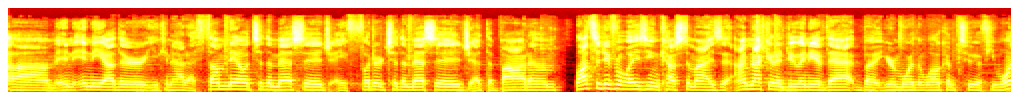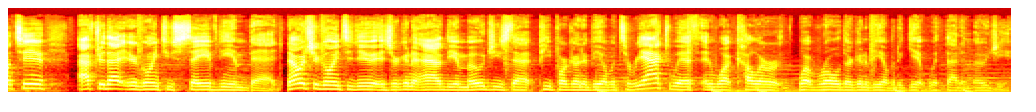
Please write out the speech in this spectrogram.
Um, and any other, you can add a thumbnail to the message, a footer to the message at the bottom. Lots of different ways you can customize it. I'm not going to do any of that, but you're more than welcome to if you want to. After that, you're going to save the embed. Now what you're going to do is you're going to add the emojis that people are going to be able to react with and what color, what role they're going to be able to get with that emoji.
